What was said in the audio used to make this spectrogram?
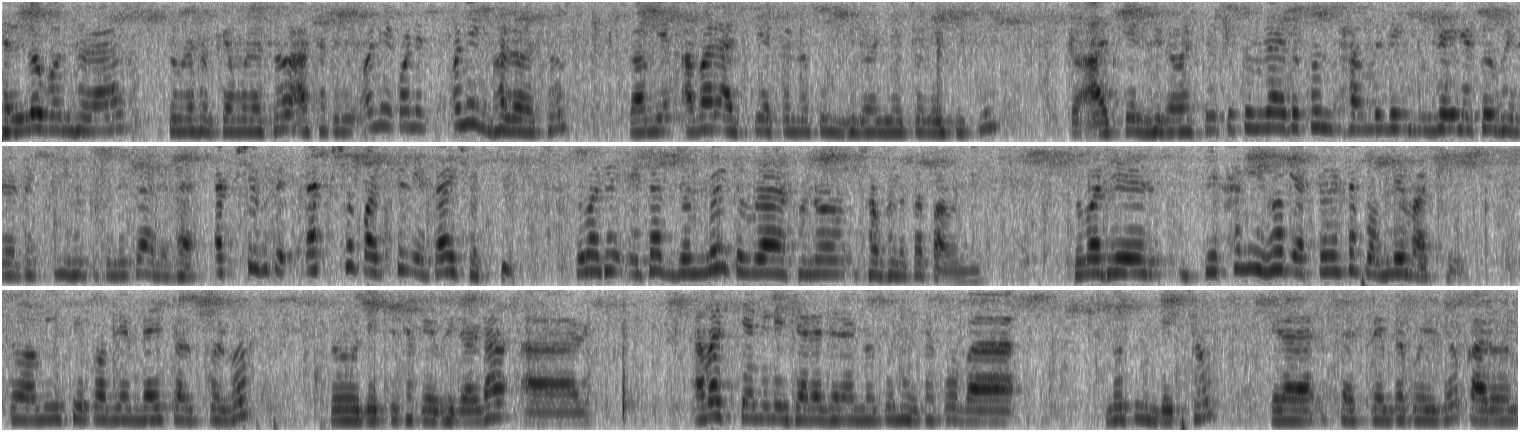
Hello বন্ধুরা, তোমরা সব কেমন আছো? আশা করি অনেক অনেক অনেক ভালো আছো। তো আমি আবার আজকে একটা নতুন ভিডিও নিয়ে চলে এসেছি। তো আজকের ভিডিও হচ্ছে তো তোমরা এতক্ষণ থামলে দেখে বুঝেই গেছো ভিডিওটা কী হতে চলেছে। আর হ্যাঁ একশো ভিতরে একশো পার্সেন্ট এটাই সত্যি। তোমাদের এটার জন্যই তোমরা এখনও সফলতা পাওনি। তোমাদের যেখানেই হোক একটা একটা প্রবলেম আছে। তো আমি সেই প্রবলেমটাই সলভ করব। তো দেখতে থাকে ভিডিওটা আর আমার চ্যানেলে যারা যারা নতুন হয়ে থাকো বা নতুন দেখছ তারা সাবস্ক্রাইবটা করে দিও, কারণ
